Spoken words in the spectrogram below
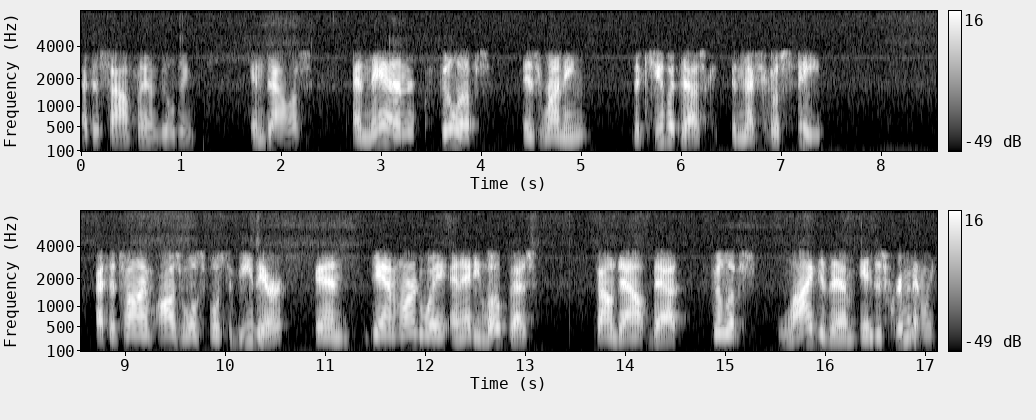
at the Southland Building in Dallas. And then Phillips is running the Cuba desk in Mexico City. At the time, Oswald's supposed to be there, and Dan Hardway and Eddie Lopez found out that Phillips lied to them indiscriminately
